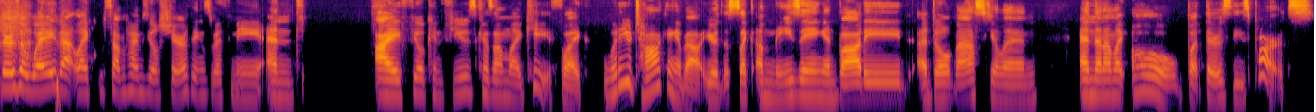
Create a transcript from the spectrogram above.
there's a way that like sometimes you'll share things with me and I feel confused because I'm like, Keith, like, what are you talking about? You're this like amazing embodied adult masculine. And then I'm like, oh, but there's these parts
